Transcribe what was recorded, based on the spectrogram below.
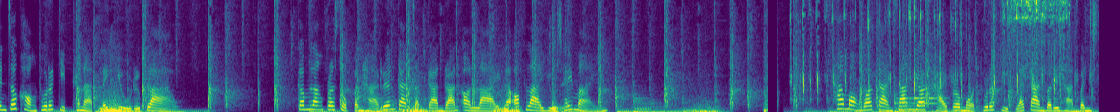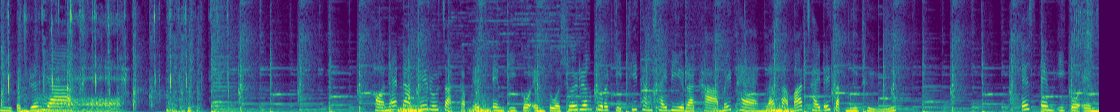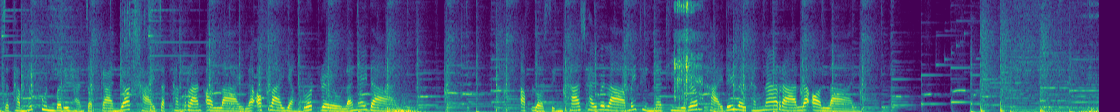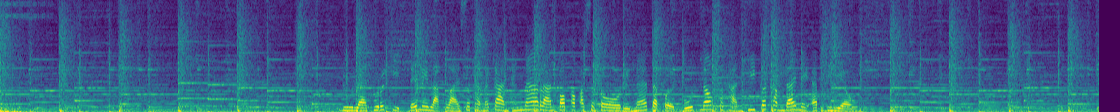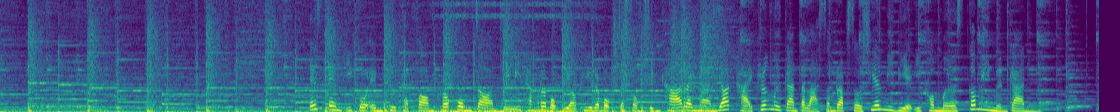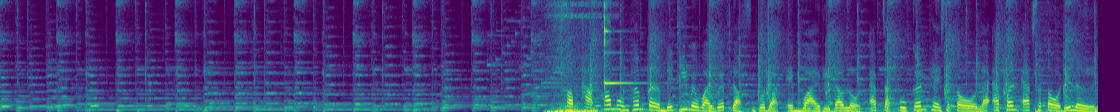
เป็นเจ้าของธุรกิจขนาดเล็กอยู่หรือเปล่ากำลังประสบปัญหาเรื่องการจัดการร้านออนไลน์และออฟไลน์อยู่ใช่ไหม ถ้ามองว่าการสร้างยอดขายโปรโมทธุรกิจและการบริหารบัญชีเป็นเรื่องยาก ขอแนะนำให้รู้จักกับ SM Ego M ตัวช่วยเรื่องธุรกิจที่ทั้งใช้ดีราคาไม่แพง และสามารถใช้ได้จากมือถือ SM Ego M จะทำให้คุณบริหารจัดการยอดขายจากทั้งร้านออนไลน์และออฟไลน์อย่างรวดเร็วและง่ายดาย อัปโหลดสินค้าใช้เวลาไม่ถึงนาทีเริ่มขายได้เลยทั้งหน้าร้านและออนไลน์ ดูแลธุรกิจได้ในหลากหลายสถานการณ์ทั้งหน้าร้าน Pop-up Up Store หรือแม้แต่เปิดบูธนอกสถานที่ก็ทำได้ในแอปเดียว SM Ego M คือแพลตฟอร์มครบวงจรที่มีทั้งระบบ ERP ระบบจะส่งสินค้ารายงานยอดขายเครื่องมือการตลาดสำหรับโซเชียลมีเดียอีคอมเมิร์ซก็มีเหมือนกันสอบถามข้อมูลเพิ่มเติมได้ที่ www.sco.my หรือดาวน์โหลดแอปจาก Google Play Store และ Apple App Store ได้เลย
